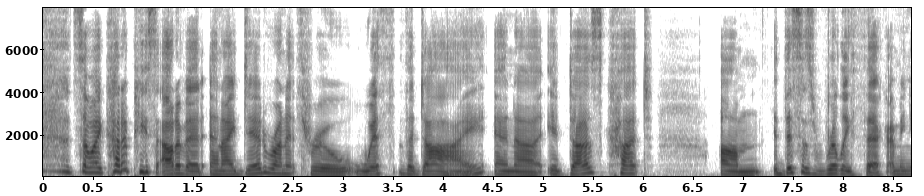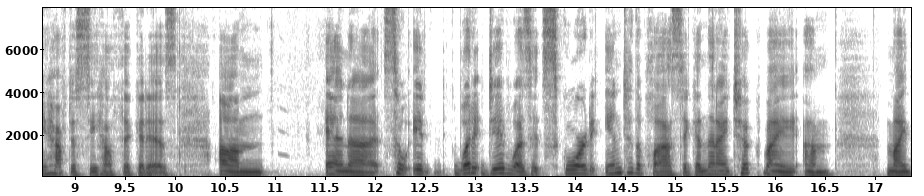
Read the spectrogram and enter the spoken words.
so I cut a piece out of it, and I did run it through with the die, and uh, it does cut. Um, this is really thick. I mean, you have to see how thick it is. Um, and uh, so it, what it did was it scored into the plastic, and then I took my um, my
